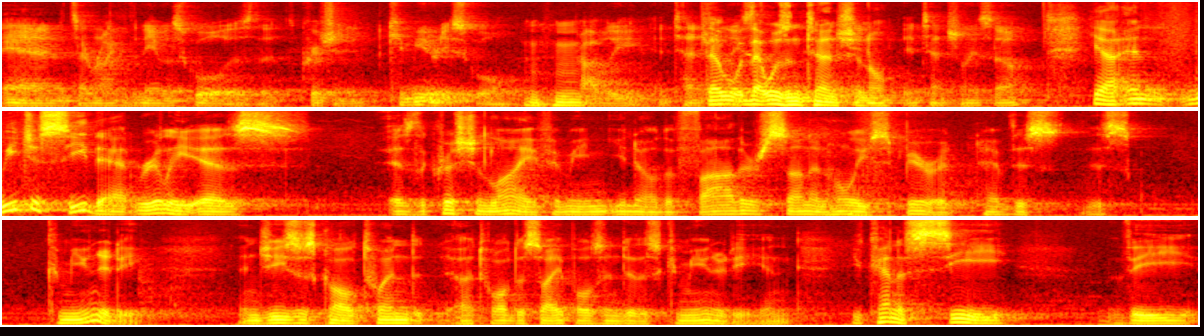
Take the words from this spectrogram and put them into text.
And it's ironic that the name of the school is the Christian Community School, mm-hmm. probably intentionally. That, that was intentional. In, intentionally so. Yeah, and we just see that really as as the Christian life. I mean, you know, the Father, Son, and Holy Spirit have this this community, and Jesus called twin, uh, twelve disciples into this community, and you kind of see the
